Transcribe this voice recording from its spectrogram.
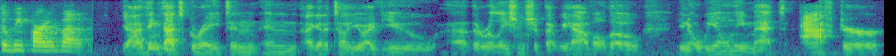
to be part of that. Yeah, I think that's great, and and I got to tell you, I view uh, the relationship that we have. Although you know we only met after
